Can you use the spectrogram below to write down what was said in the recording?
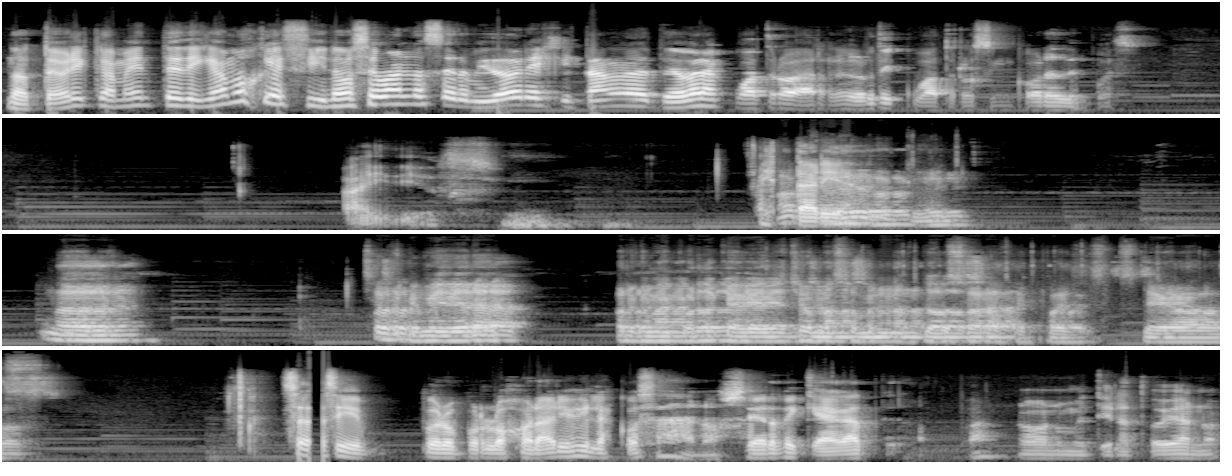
No, teóricamente, digamos que si no se van los servidores que están desde ahora, cuatro, alrededor de 4 o 5 horas después. Ay, Dios. Estaría. No, solo que me diera. Porque me acuerdo que había dicho más o menos dos horas después. Llegabas. O sea, sí, pero por los horarios y las cosas, a no ser de que haga no, no mentira, todavía no.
